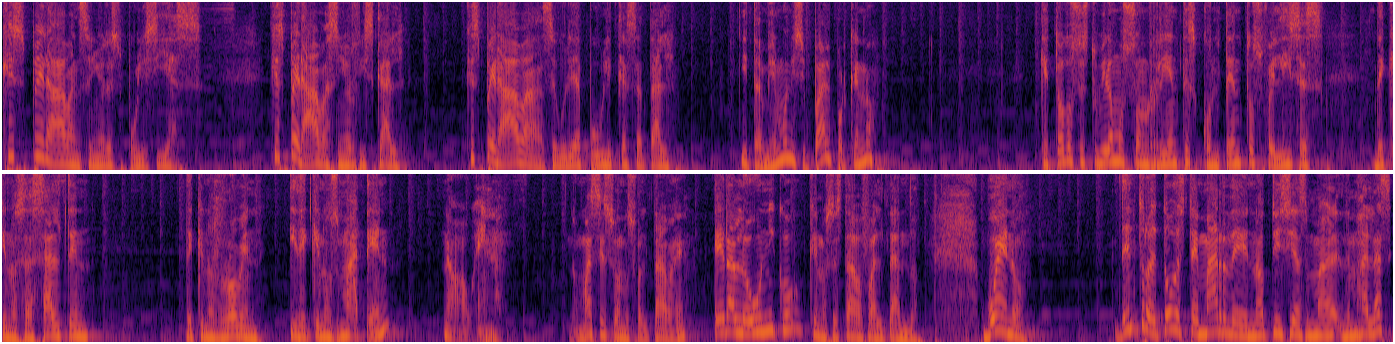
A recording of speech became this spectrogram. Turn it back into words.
¿Qué esperaban, señores policías? ¿Qué esperaba, señor fiscal? ¿Qué esperaba Seguridad Pública Estatal? Y también municipal, ¿por qué no? Que todos estuviéramos sonrientes, contentos, felices de que nos asalten, de que nos roben y de que nos maten? No, bueno, nomás eso nos faltaba, ¿eh? Era lo único que nos estaba faltando. Bueno, dentro de todo este mar de noticias malas,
